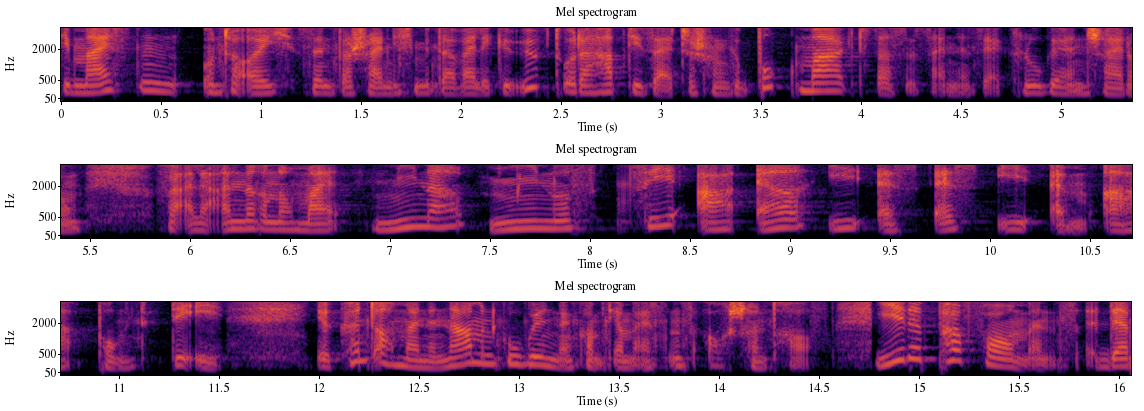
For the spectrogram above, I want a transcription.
Die meisten unter euch sind wahrscheinlich mittlerweile geübt oder habt die Seite schon gebookmarkt. Das ist eine sehr kluge Entscheidung. Für alle anderen nochmal nina-c-a-r-i-s-s-i-m-a.de. Ihr könnt auch meine Namen googeln, dann kommt ihr meistens auch schon drauf. Jede Performance der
